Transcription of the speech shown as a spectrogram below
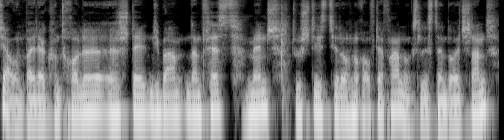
Tja, und bei der Kontrolle äh, stellten die Beamten dann fest, Mensch, du stehst hier doch noch auf der Fahndungsliste in Deutschland.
